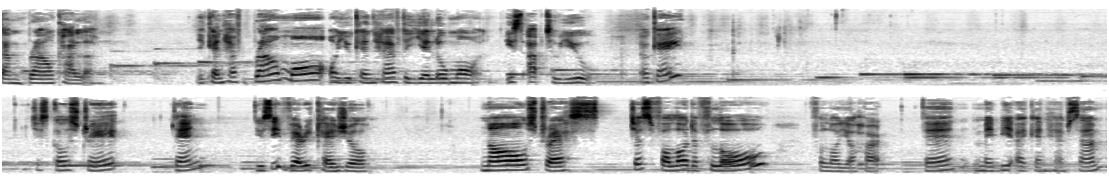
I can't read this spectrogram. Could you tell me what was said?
some brown color. You can have brown more or you can have the yellow more. It's up to you. Okay? Just go straight. Then you see very casual. No stress. Just follow the flow. Follow your heart. Then maybe I can have some.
